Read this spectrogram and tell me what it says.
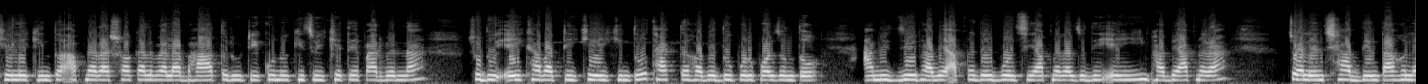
খেলে কিন্তু আপনারা সকালবেলা ভাত, রুটি কোনো কিছুই খেতে পারবেন না। শুধু এই খাবারটি খেয়েই কিন্তু থাকতে হবে দুপুর পর্যন্ত। আমি যেভাবে আপনাদের বলছি, আপনারা যদি এইভাবে আপনারা চলেন সাত দিন, তাহলে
